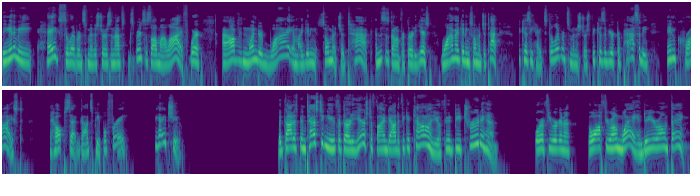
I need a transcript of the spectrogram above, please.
the enemy hates deliverance ministers, and I've experienced this all my life where I often wondered, why am I getting so much attack? And this has gone on for 30 years. Why am I getting so much attack? Because he hates deliverance ministers, because of your capacity in Christ to help set God's people free. He hates you. But God has been testing you for 30 years to find out if he could count on you, if you'd be true to him, or if you were going to go off your own way and do your own thing.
